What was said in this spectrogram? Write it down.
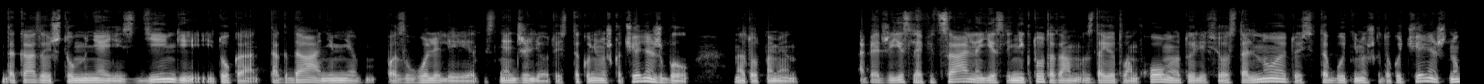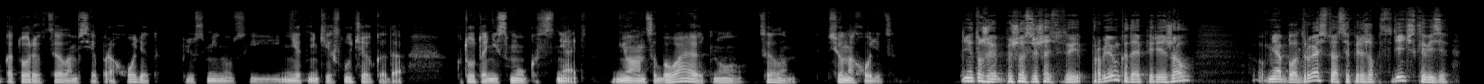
доказывать, что у меня есть деньги, и только тогда они мне позволили снять жилье. То есть такой немножко челлендж был на тот момент. Опять же, если официально, если не кто-то там сдает вам комнату или все остальное, то есть это будет немножко такой челлендж, но который в целом все проходят, плюс-минус, и нет никаких случаев, когда кто-то не смог снять. Нюансы бывают, но в целом все находится. Мне тоже пришлось решать эту проблему, когда я переезжал. У меня была другая ситуация, я переезжал по студенческой визе –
